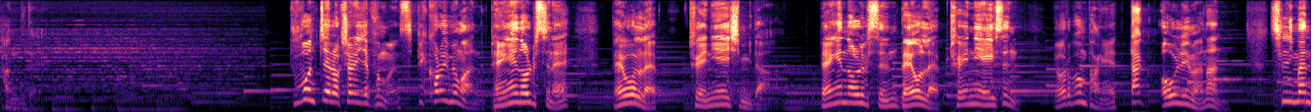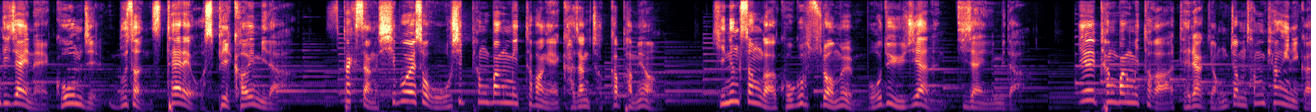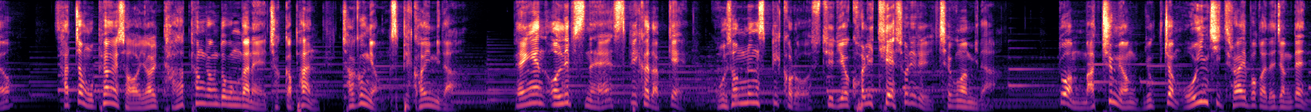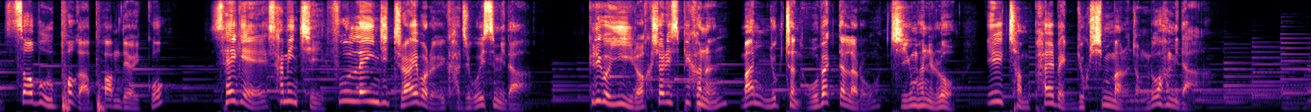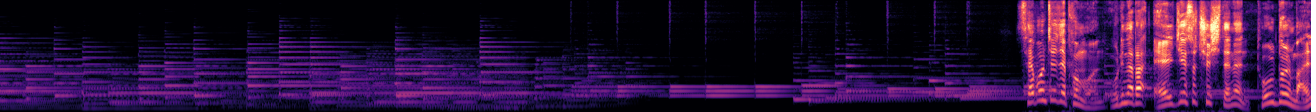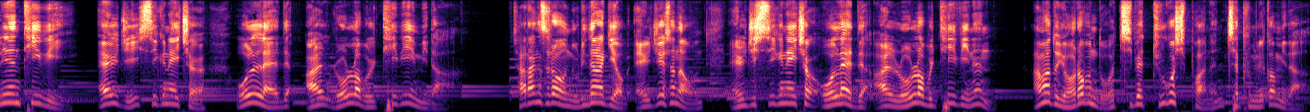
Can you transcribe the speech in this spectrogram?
당구대. 두 번째 럭셔리 제품은 스피커로 유명한 뱅앤올룹슨의 베올랩 28입니다. 뱅앤올룹슨 베올랩 28은 여러분 방에 딱 어울릴만한 슬림한 디자인의 고음질 무선 스테레오 스피커입니다. 스펙상 15에서 50평방미터 방에 가장 적합하며 기능성과 고급스러움을 모두 유지하는 디자인입니다. 1평방미터가 대략 0.3평이니까요. 4.5평에서 15평 정도 공간에 적합한 적응형 스피커입니다. 뱅앤올룹슨의 스피커답게 고성능 스피커로 스튜디오 퀄리티의 소리를 제공합니다. 또한 맞춤형 6.5인치 드라이버가 내장된 subwoofer가 포함되어 있고 3개의 3인치 full range 드라이버를 가지고 있습니다. 그리고 이 럭셔리 스피커는 16,500달러로 지금 환율로 1,860만원 정도 합니다. 세 번째 제품은 우리나라 LG에서 출시되는 돌돌 말리는 TV LG 시그네이처 OLED R 롤러블 TV입니다. 자랑스러운 우리나라 기업 LG에서 나온 LG 시그네이처 OLED R 롤러블 TV는 아마도 여러분도 집에 두고 싶어하는 제품일 겁니다.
